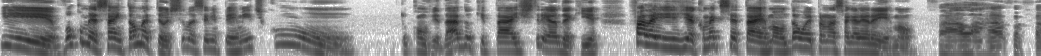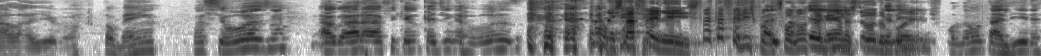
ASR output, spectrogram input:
E vou começar então, Matheus, se você me permite, com o convidado que está estreando aqui. Fala aí, Gia, como é que você tá, irmão? Dá um oi para nossa galera aí, irmão. Fala, Rafa, fala, Igor. Tô bem, ansioso, Agora fiquei um cadinho nervoso. Não, mas tá feliz. Mas tá feliz porque o Fogão tá, tá ganhando tudo, pô. O Fogão tá líder,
